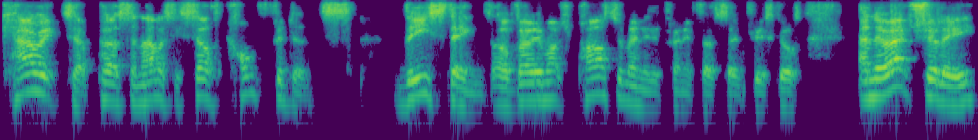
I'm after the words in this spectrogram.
character, personality, self-confidence, these things are very much part of many of the 21st century skills. And they're actually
